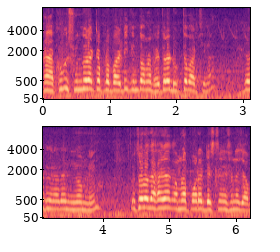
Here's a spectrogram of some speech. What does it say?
হ্যাঁ খুবই সুন্দর একটা প্রপার্টি কিন্তু আমরা ভেতরে ঢুকতে পারছি না, যেহেতু এনাদের নিয়ম নেই। তো চলো দেখা যাক, আমরা পরের ডেস্টিনেশনে যাব।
